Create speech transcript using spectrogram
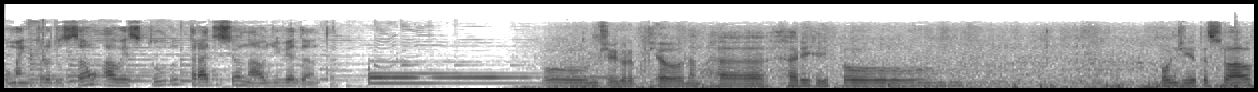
Uma Introdução ao Estudo Tradicional de Vedanta. Bom dia pessoal.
